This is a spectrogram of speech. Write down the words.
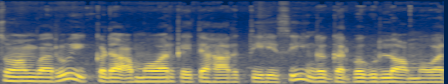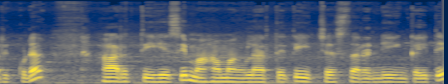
స్వామివారు ఇక్కడ అమ్మవారికి అయితే హారతి తీసేసి ఇంకా గర్భగుడిలో అమ్మవారికి కూడా హారతి తీసేసి మహామంగళారతి అయితే ఇచ్చేస్తారండి. ఇంకైతే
